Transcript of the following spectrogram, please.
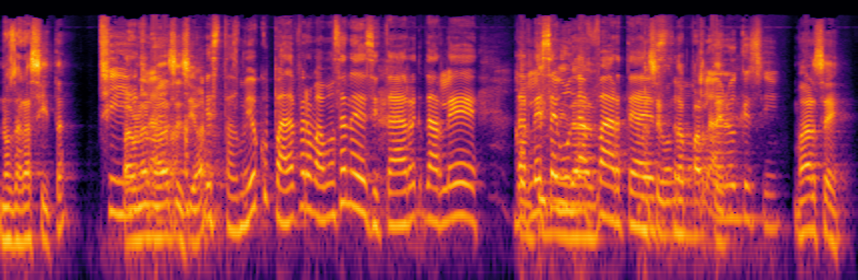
¿Nos dará cita? Sí, para una claro. nueva sesión. Estás muy ocupada, pero vamos a necesitar darle, darle segunda parte a una esto. segunda parte. Claro que sí. Marce,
